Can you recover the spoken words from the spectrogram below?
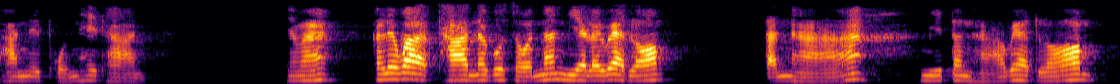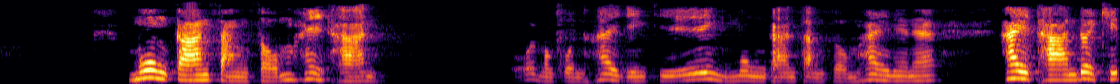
พันในผลให้ทานใช่ไหมเขาเรียกว่า ทานนกุศลนั้นมีอะไรแวดล้อม ตัณหา มีตัณหาแวดล้อม มุ่งการสั่งสมให้ทาน อ้ยบางคนให้จริงๆ มุ่งการสั่งสมให้เนี่ยนะ ให้ทานด้วยคิด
